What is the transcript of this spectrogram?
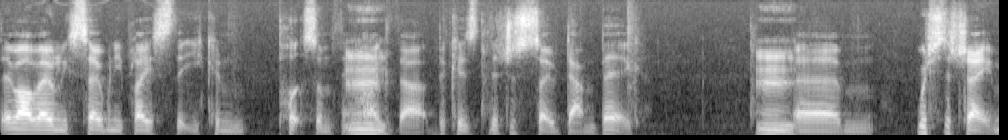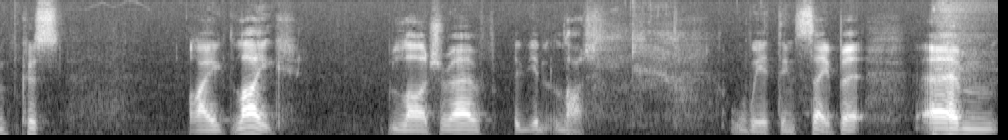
there are only so many places that you can put something Mm. like that because they're just so damn big. Mm. Um, which is a shame because I like larger air, you know, large, weird thing to say, but um,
